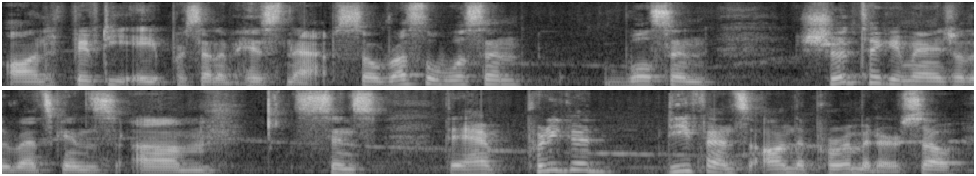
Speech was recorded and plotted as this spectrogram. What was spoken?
on fifty eight percent of his snaps. So Russell Wilson Wilson should take advantage of the Redskins um, since they have pretty good defense on the perimeter. So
